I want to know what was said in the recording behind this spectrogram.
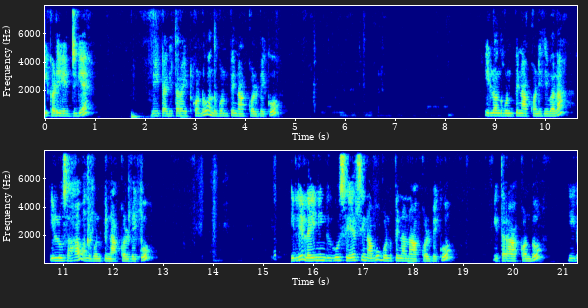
ಈ ಕಡೆ ಎಜ್ಜಿಗೆ ನೀಟಾಗಿ ಈ ಥರ ಇಟ್ಕೊಂಡು ಒಂದು ಗುಂಡು ಪಿನ್ ಹಾಕ್ಕೊಳ್ಬೇಕು. ಇಲ್ಲೊಂದು ಗುಂಡು ಹಾಕೊಂಡಿದ್ದೀವಲ್ಲ ಇಲ್ಲೂ ಸಹ ಒಂದು ಗುಂಡು ಹಾಕೊಳ್ಬೇಕು. ಹಾಕ್ಕೊಳ್ಬೇಕು ಇಲ್ಲಿ ಲೈನಿಂಗಿಗೂ ಸೇರಿಸಿ ನಾವು ಗುಂಡು ಪಿನ್ನನ್ನು ಹಾಕ್ಕೊಳ್ಬೇಕು ಈ ಥರ ಹಾಕ್ಕೊಂಡು ಈಗ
